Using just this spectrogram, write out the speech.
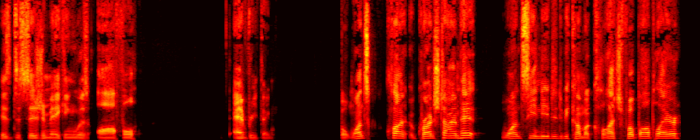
His decision making was awful. Everything. But once crunch time hit, once he needed to become a clutch football player,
